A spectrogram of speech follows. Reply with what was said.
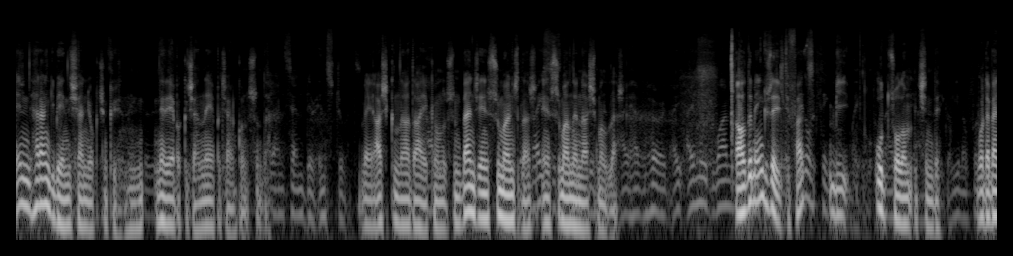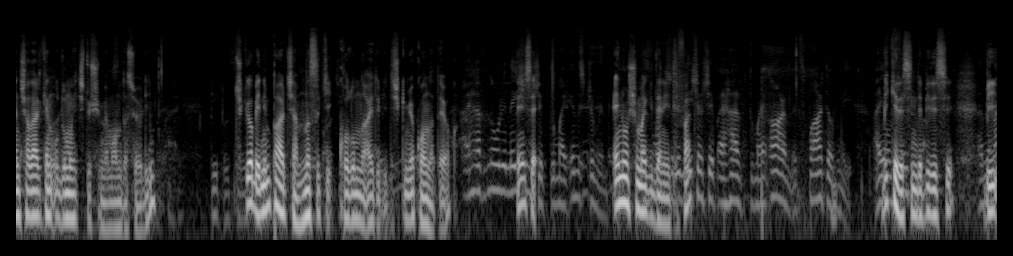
En herhangi bir endişen yok çünkü nereye bakacağın, ne yapacağın konusunda. Ve aşkınlığa daha yakın olursun. Bence enstrümancılar enstrümanlarını aşmalılar. Aldığım en güzel iltifat bir ud solom içinde. Burada ben çalarken udumu hiç düşünmem onu da söyleyeyim. Çünkü o benim parçam. Nasıl ki kolumla ayrı bir ilişkim yok, onunla da yok. Neyse, en hoşuma giden iltifat, bir keresinde birisi bir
